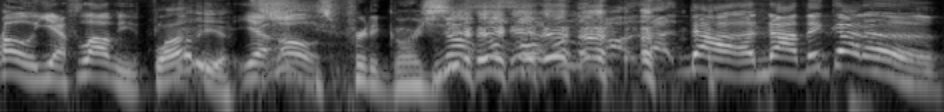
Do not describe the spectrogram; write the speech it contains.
Oh yeah, Flavia. Flavia. Yeah. Oh. She's pretty gorgeous. No, oh, oh, oh, no, nah, nah, they got a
